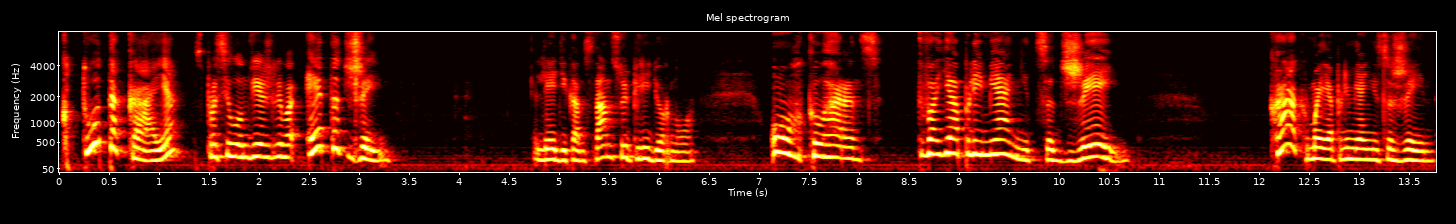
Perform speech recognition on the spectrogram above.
«Кто такая?» – спросил он «О, Кларенс, твоя племянница Джейн!» «Как моя племянница Джейн?»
